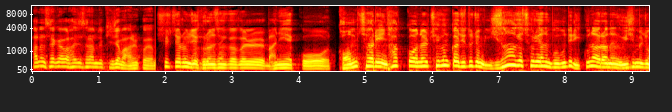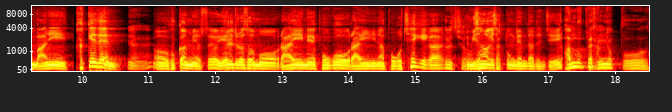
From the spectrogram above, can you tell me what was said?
하는 생각을 하신 사람들이 굉장히 많을 거예요. 실제로 이제 그런 생각을 많이 했고 검찰이 사건을 최근까지도 좀 이상하게 처리하는 부분들이 있구나라는 의심을 좀 많이 갖게 된 예. 어, 국감이었어요. 예를 들어서 뭐 라임의 보고 라인이나 보고 체계가 그렇죠. 좀 이상하게 작동된다든지 반부패 강력부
